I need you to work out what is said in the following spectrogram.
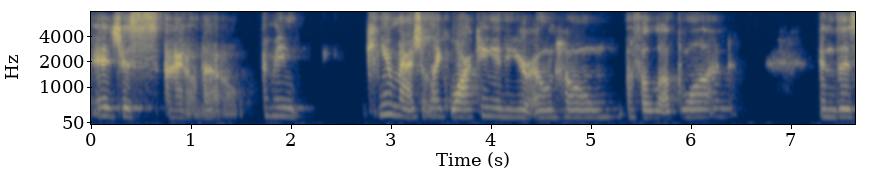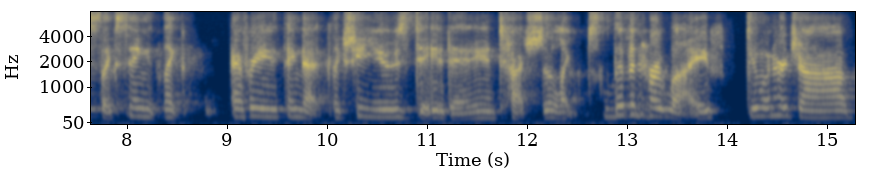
it just i don't know. I mean can you imagine like walking into your own home of a loved one and this like seeing like everything that like she used day to day and touched and like living her life doing her job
